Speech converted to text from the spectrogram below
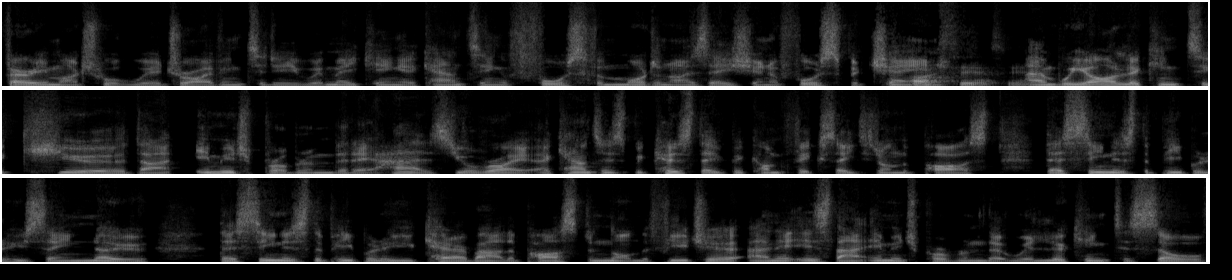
very much what we're driving to do. We're making accounting a force for modernization, a force for change, I see, I see. and we are looking to cure that image problem that it has. You're right, accountants because they've become fixated on the past, they're seen as the people who say no. They're seen as the people who care about the past and not the future, and it is that image problem that we're looking to solve.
